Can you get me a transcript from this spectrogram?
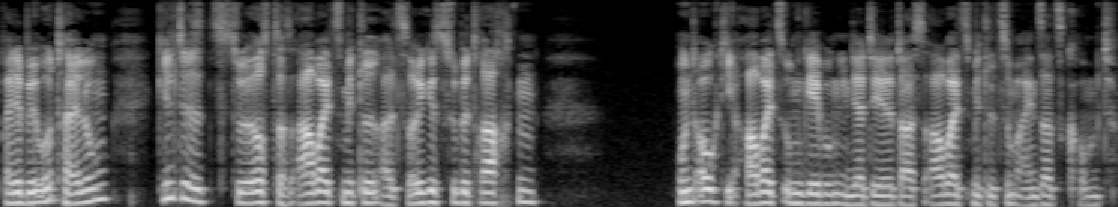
Bei der Beurteilung gilt es zuerst das Arbeitsmittel als solches zu betrachten und auch die Arbeitsumgebung, in der das Arbeitsmittel zum Einsatz kommt.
